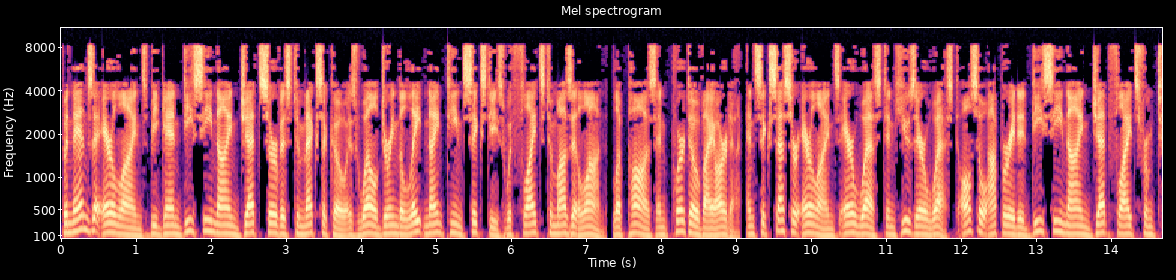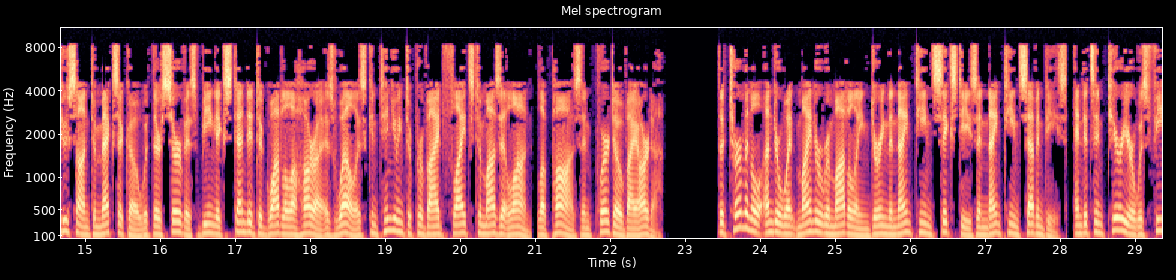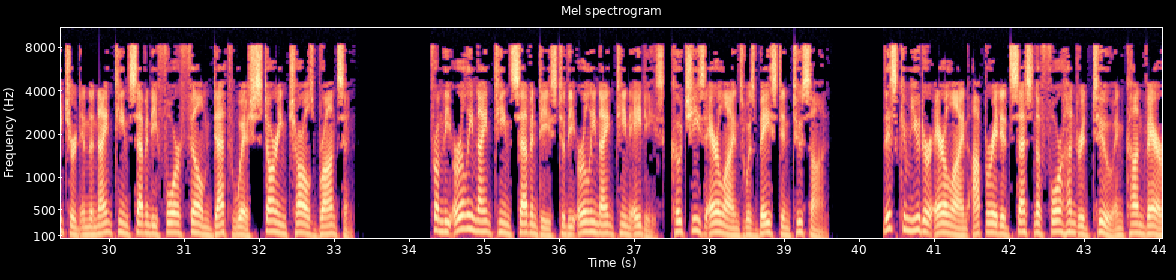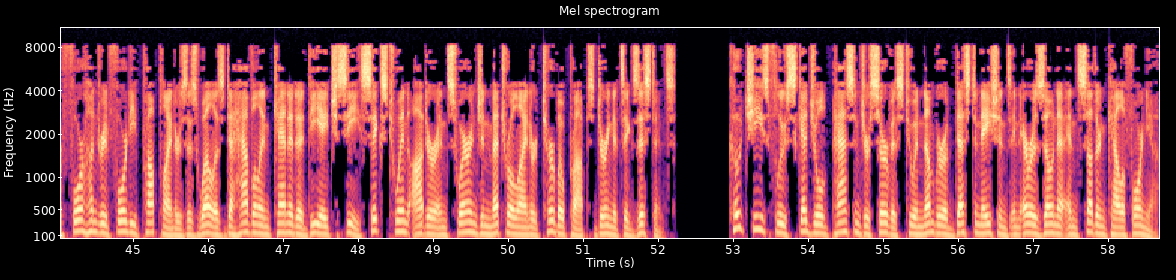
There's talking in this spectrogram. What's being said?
Bonanza Airlines began DC-9 jet service to Mexico as well during the late 1960s with flights to Mazatlan, La Paz and Puerto Vallarta, and successor airlines Air West and Hughes Air West also operated DC-9 jet flights from Tucson to Mexico with their service being extended to Guadalajara as well as continuing to provide flights to Mazatlan, La Paz and Puerto Vallarta. The terminal underwent minor remodeling during the 1960s and 1970s, and its interior was featured in the 1974 film Death Wish starring Charles Bronson. From the early 1970s to the early 1980s, Cochise Airlines was based in Tucson. This commuter airline operated Cessna 402 and Convair 440 propliners as well as de Havilland Canada DHC-6 Twin Otter and Swearingen Metroliner turboprops during its existence. Cochise flew scheduled passenger service to a number of destinations in Arizona and Southern California.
